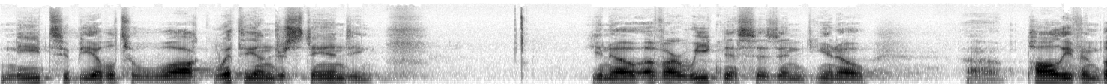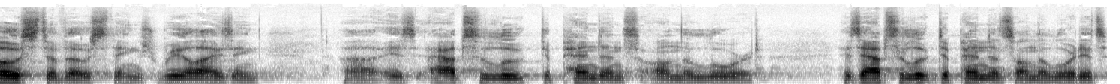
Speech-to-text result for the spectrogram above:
need to be able to walk with the understanding, you know, of our weaknesses. And, you know, uh, Paul even boasts of those things, realizing uh, his absolute dependence on the Lord. His absolute dependence on the Lord. It's,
